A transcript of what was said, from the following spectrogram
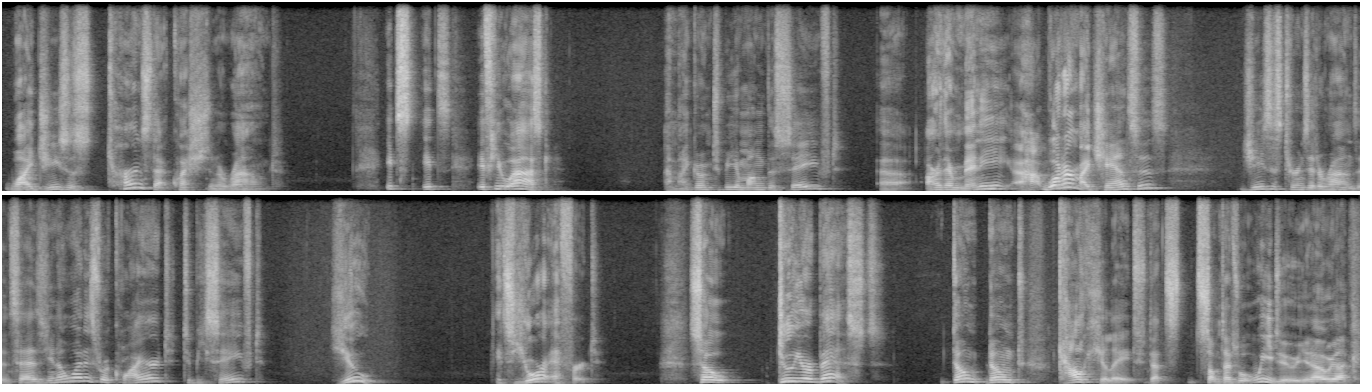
why Jesus turns that question around. It's, it's, if you ask, Am I going to be among the saved? Uh, are there many? What are my chances? Jesus turns it around and says, You know what is required to be saved? You. It's your effort. So do your best. Don't don't calculate. That's sometimes what we do. You know, like,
